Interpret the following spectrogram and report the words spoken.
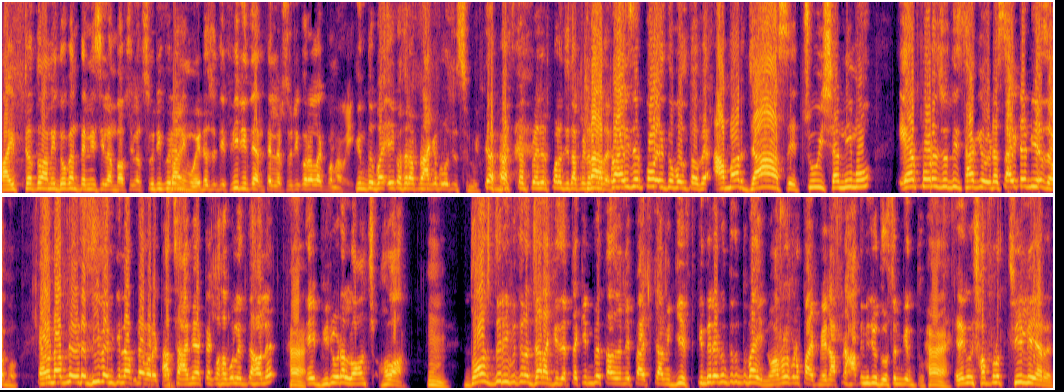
পাইপটা তো আমি দোকান থেকে নিয়েছিলাম ভাবছিলাম চুরি করে। নিবো এটা যদি ফ্রি দেন তাহলে চুরি করা লাগবে না ভাই। কিন্তু ভাই এই কথা আপনি আগে বলে দিচ্ছিল ডিসকাউন্ট প্রাইজের পরে যদি আপনি না প্রাইজের পরেই তো বলতে হবে। আমার যা আছে চুইসা নিমো এরপরে যদি থাকে ওটা সাইটা নিয়ে যাব। এখন আপনি এটা দিবেন কিনা আপনি আমার আচ্ছা আমি একটা কথা বলে তাহলে। হলে হ্যাঁ। এই ভিডিওটা লঞ্চ হওয়ার। হুম। দশ দিনের ভিতরে যারা গিজারটা কিনবে তাদের জন্য পাইপটা আমি গিফট কিন্তু এটা কিন্তু কিন্তু ভাই নর্মাল কোনো পাইপ নেই। আপনি হাতে নিজে ধরছেন কিন্তু। হ্যাঁ। এরকম কিন্তু সম্পূর্ণ থ্রি লেয়ারের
